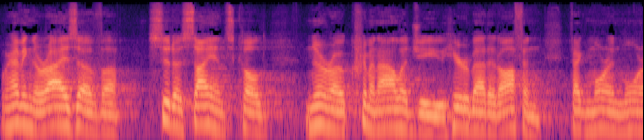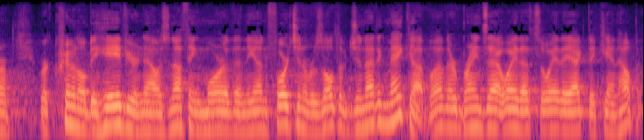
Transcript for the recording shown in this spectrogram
We're having the rise of uh, pseudoscience called neurocriminology. You hear about it often, in fact, more and more, where criminal behavior now is nothing more than the unfortunate result of genetic makeup. Well, their brain's that way, that's the way they act, they can't help it.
